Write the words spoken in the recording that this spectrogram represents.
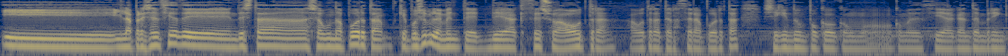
y, la presencia de, esta segunda puerta, que posiblemente dé acceso a otra, a otra tercera puerta, siguiendo un poco, como, como decía Gantenbrink,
